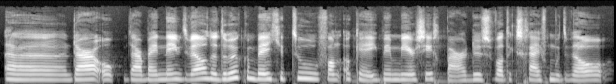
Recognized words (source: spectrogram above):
Eh, daarop, daarbij neemt wel de druk een beetje toe van oké, ik ben meer zichtbaar. Dus wat ik schrijf moet wel,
